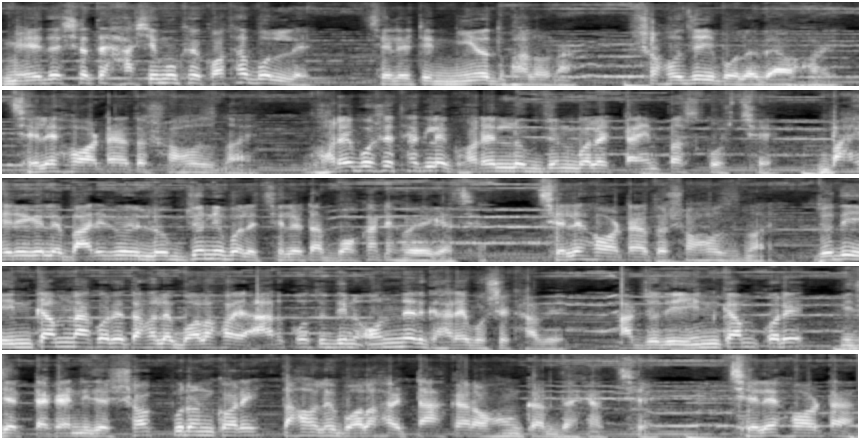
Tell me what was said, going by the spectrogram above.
মেয়েদের সাথে হাসি মুখে কথা বললে ছেলেটির নিয়ত ভালো না। সহজেই বলে দেওয়া হয়, ছেলে হওয়াটা এত সহজ নয়। ঘরে বসে থাকলে ঘরের লোকজন বলে টাইম পাস করছে। বাইরে গেলে বাড়ির ওই লোকজনই বলে ছেলেটা বকাটে হয়ে গেছে। ছেলে হওয়াটা এত সহজ নয়। যদি ইনকাম না করে তাহলে বলা হয় আর কতদিন অন্যের ঘরে বসে খাবে। আর যদি ইনকাম করে, নিজের টাকায় নিজের শখ পূরণ করে, তাহলে বলা হয় টাকার অহংকার দেখাচ্ছে। ছেলে হওয়াটা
